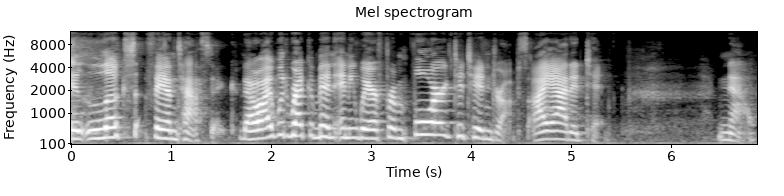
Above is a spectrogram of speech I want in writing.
It looks fantastic. Now I would recommend anywhere from four to 10 drops. I added 10. Now,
